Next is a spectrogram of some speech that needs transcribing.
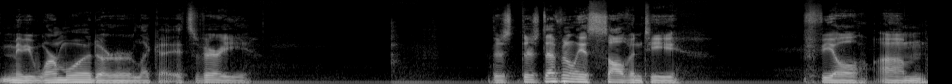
maybe wormwood or like a it's very there's there's definitely a solventy feel. Um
